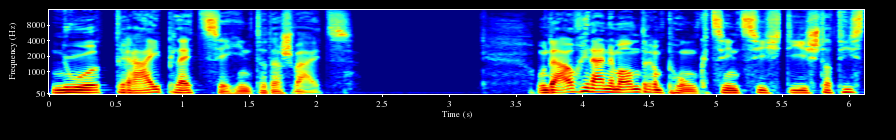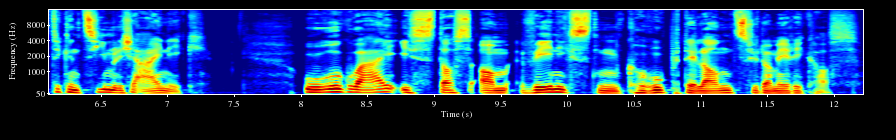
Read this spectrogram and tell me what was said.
nur drei Plätze hinter der Schweiz. Und auch in einem anderen Punkt sind sich die Statistiken ziemlich einig. Uruguay ist das am wenigsten korrupte Land Südamerikas.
